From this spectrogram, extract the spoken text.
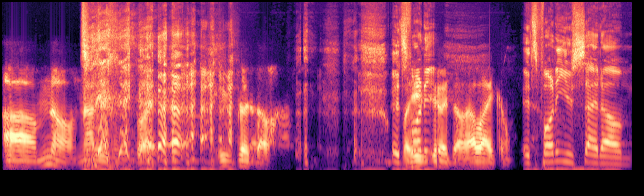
Um, no, not even. But he's good though. It's but funny. he's good though. I like him. It's funny you said um,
